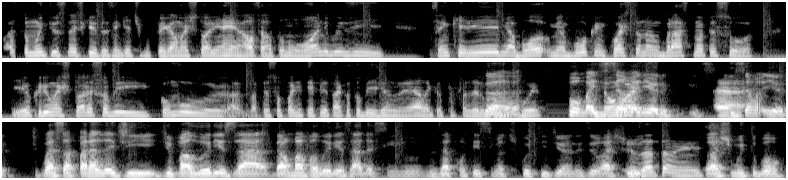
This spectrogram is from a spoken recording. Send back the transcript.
faço muito isso na escrita, assim, que é tipo pegar uma historinha real, sei lá, eu tô no ônibus e sem querer minha, bo minha boca encosta no braço de uma pessoa. E aí eu crio uma história sobre como a pessoa pode interpretar que eu tô beijando ela, que eu tô fazendo uhum. alguma coisa. Pô, mas então, isso é maneiro. Isso é... isso é... maneiro. Tipo, essa parada de, de valorizar, dar uma valorizada assim no, nos acontecimentos cotidianos, eu acho. Exatamente. Eu acho muito bom.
